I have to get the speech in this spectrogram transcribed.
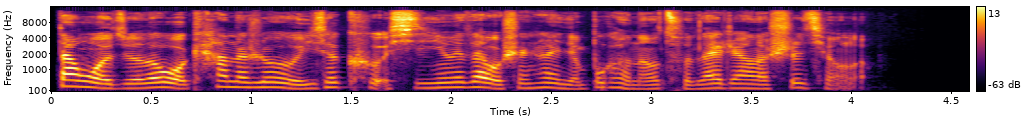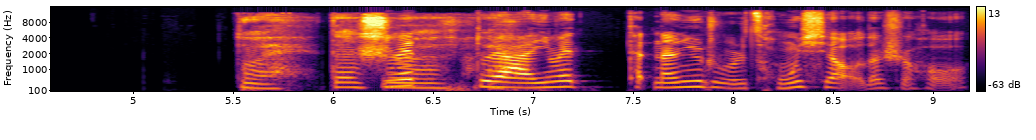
但我觉得我看的时候有一些可惜，因为在我身上已经不可能存在这样的事情了。对，但是因为对啊，因为他男女主是从小的时候，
